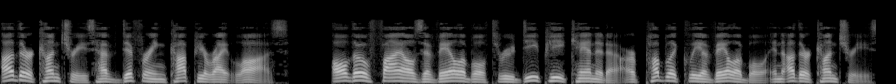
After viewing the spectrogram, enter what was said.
Other countries have differing copyright laws. Although files available through DP Canada are publicly available in other countries,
